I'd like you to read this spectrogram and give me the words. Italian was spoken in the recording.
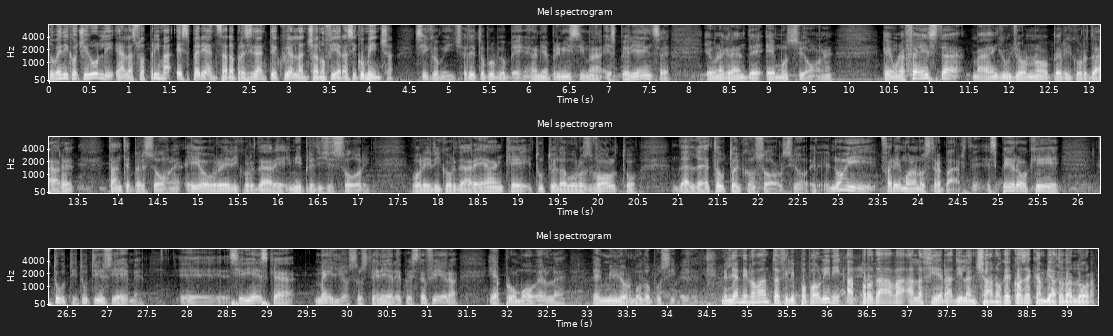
Domenico Cirulli è alla sua prima esperienza da presidente qui a Lanciano Fiera, si comincia? Si comincia, ha detto proprio bene, la mia primissima esperienza è una grande emozione, è una festa ma è anche un giorno per ricordare tante persone. E io vorrei ricordare i miei predecessori, vorrei ricordare anche tutto il lavoro svolto da tutto il consorzio. Noi faremo la nostra parte. E spero che tutti, tutti insieme, eh, si riesca meglio a sostenere questa fiera e a promuoverla nel miglior modo possibile. Negli anni 90 Filippo Paolini approdava alla fiera di Lanciano, che cosa è cambiato da allora?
